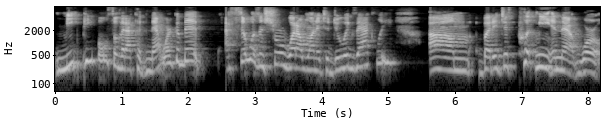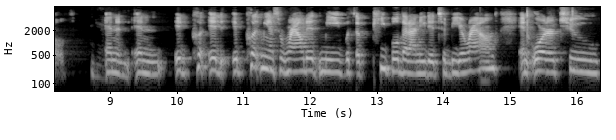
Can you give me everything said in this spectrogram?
meet people so that I could network a bit. I still wasn't sure what I wanted to do exactly. Um, but it just put me in that world. And and it put it it put me and surrounded me with the people that I needed to be around in order to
